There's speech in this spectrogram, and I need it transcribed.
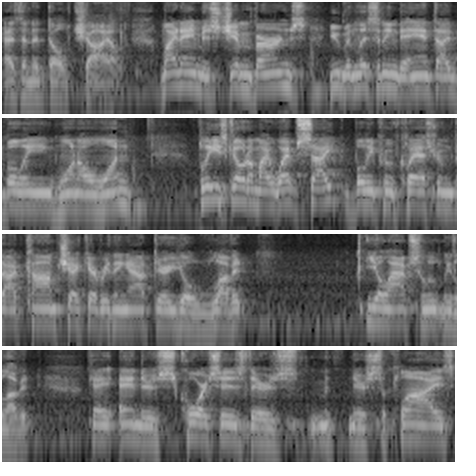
as an adult child. My name is Jim Burns. You've been listening to Anti Bullying 101 please go to my website, bullyproofclassroom.com. Check everything out there. You'll love it. You'll absolutely love it. Okay, and there's courses, there's there's supplies.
